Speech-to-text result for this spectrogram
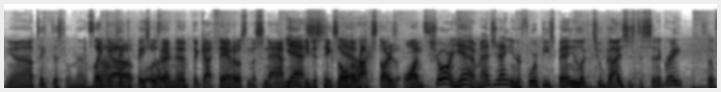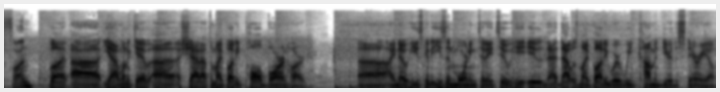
Yeah, I'll take this one now. it's like I'll uh, take the bass what was player that? now. The, the guy Thanos and the Snap. Yes, he just takes all the rock stars at once. Sure, yeah. Imagine that you're in a four piece band. You look at two guys just disintegrate. It's no fun. But uh, yeah, I want to give uh, a shout out to my buddy Paul Barnhart. Uh, I know he's gonna he's in mourning today too. He it, that that was my buddy where we commandeer the stereo.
